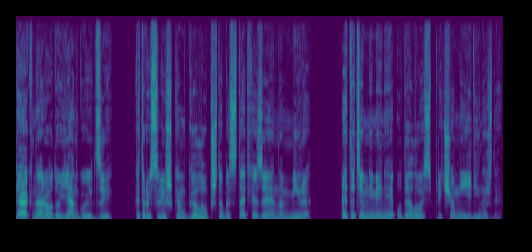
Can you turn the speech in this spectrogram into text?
как народу Янгу и Цзи, который слишком глуп, чтобы стать хозяином мира, это, тем не менее, удалось, причем не единожды.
